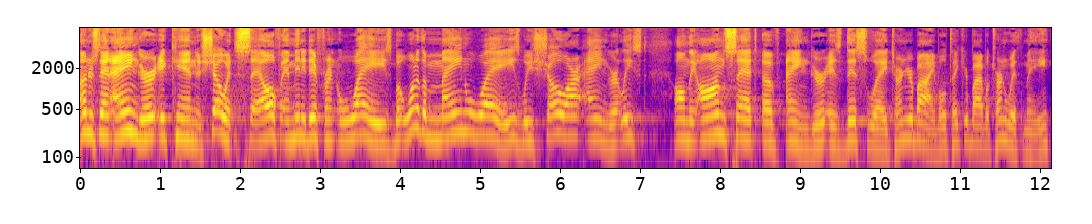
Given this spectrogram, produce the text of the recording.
Understand anger, it can show itself in many different ways, but one of the main ways we show our anger, at least on the onset of anger, is this way. Turn your Bible, take your Bible, turn with me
